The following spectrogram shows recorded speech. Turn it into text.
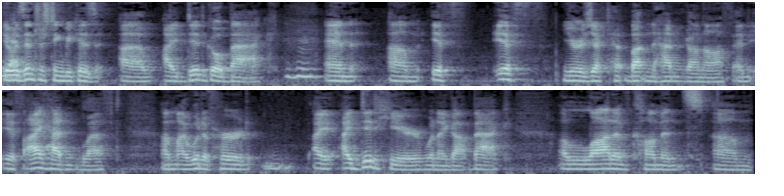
it was interesting because uh, I did go back, mm-hmm. and um, if if your eject button hadn't gone off, and if I hadn't left, um, I would have heard I, I did hear when I got back a lot of comments um,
